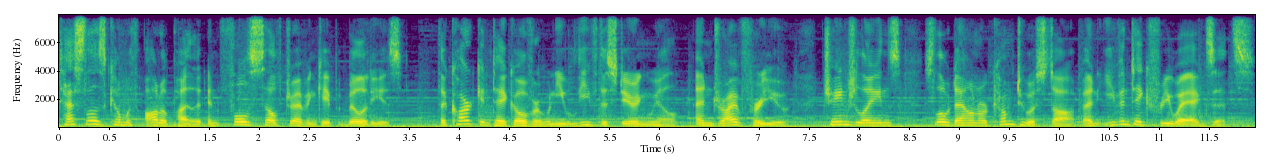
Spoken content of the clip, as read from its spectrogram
Teslas come with autopilot and full self-driving capabilities, the car can take over when you leave the steering wheel and drive for you, change lanes, slow down or come to a stop, and even take freeway exits.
